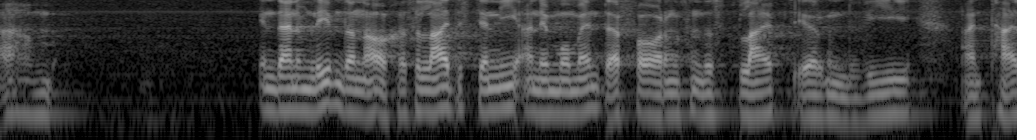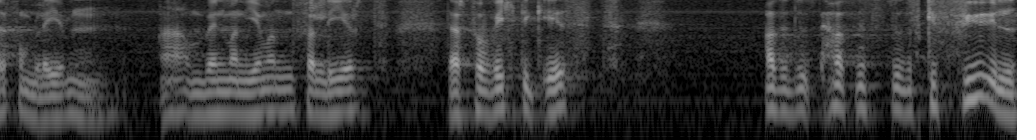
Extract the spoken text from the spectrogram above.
ähm, in deinem Leben dann auch, also Leid ist ja nie eine Momenterfahrung, sondern das bleibt irgendwie ein Teil vom Leben. Ähm, wenn man jemanden verliert, der so wichtig ist, also du hast du das Gefühl,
